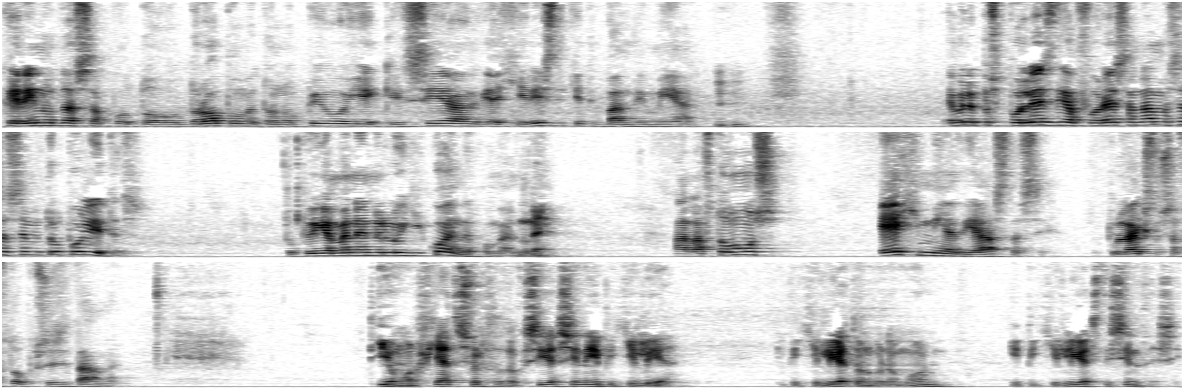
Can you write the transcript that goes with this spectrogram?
κρίνοντας από τον τρόπο με τον οποίο η Εκκλησία διαχειρίστηκε την πανδημία, έβλεπες πολλές διαφορές ανάμεσα σε Μητροπολίτες. Το οποίο για μένα είναι λογικό ενδεχομένως. Ναι. Αλλά αυτό όμως έχει μια διάσταση, τουλάχιστον σε αυτό που συζητάμε. Η ομορφιά της Ορθοδοξίας είναι η ποικιλία. Η ποικιλία των γνωμών, η ποικιλία στη σύνθεση.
